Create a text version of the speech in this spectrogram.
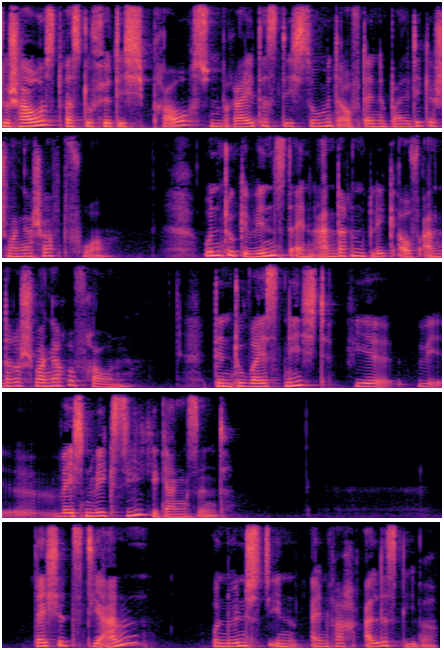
Du schaust, was du für dich brauchst und bereitest dich somit auf deine baldige Schwangerschaft vor. Und du gewinnst einen anderen Blick auf andere schwangere Frauen. Denn du weißt nicht, wie welchen Weg sie gegangen sind. Lächelst die an und wünschst ihnen einfach alles Liebe.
